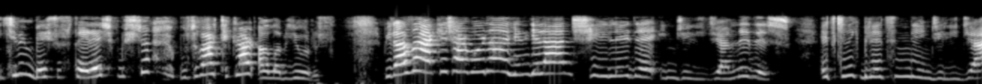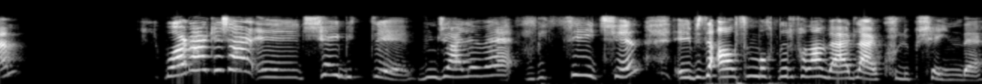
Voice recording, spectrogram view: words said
2500 TL çıkmıştı. Bu sefer tekrar alabiliyoruz. Birazdan arkadaşlar bu arada yeni gelen şeyleri de inceleyeceğim. Nedir? Etkinlik biletini de inceleyeceğim. Bu arada arkadaşlar e, şey bitti. Güncelleme bittiği için e, bize altın botları falan verdiler kulüp şeyinde.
